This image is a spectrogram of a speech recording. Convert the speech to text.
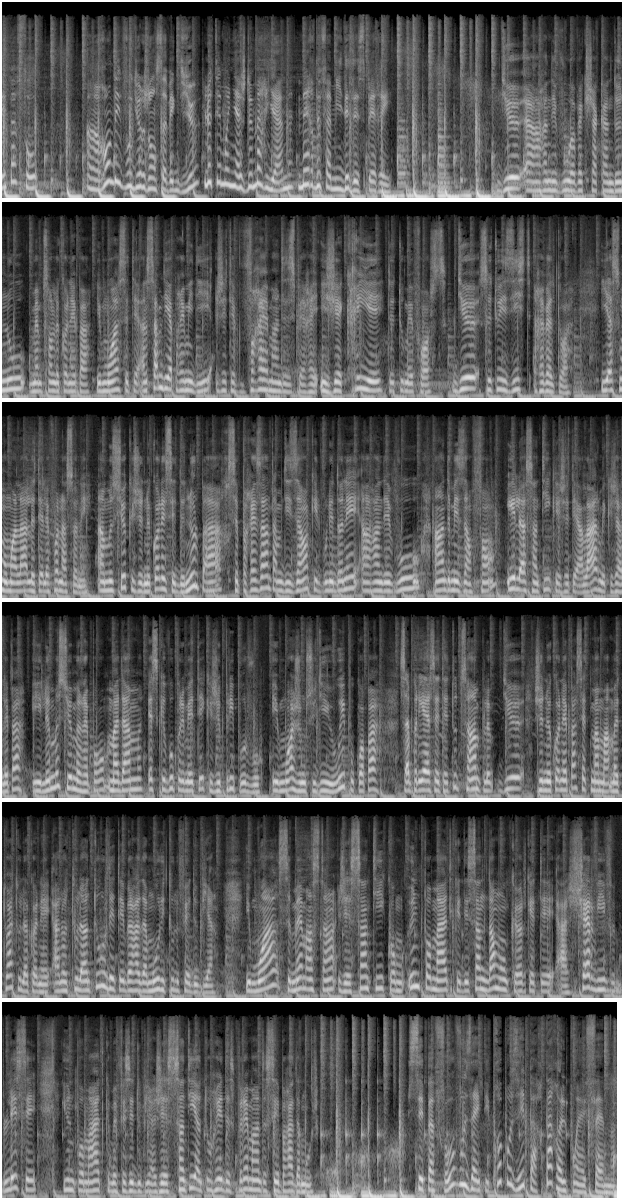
C'est pas faux. Un rendez-vous d'urgence avec Dieu, le témoignage de Marianne, mère de famille désespérée. Dieu a un rendez-vous avec chacun de nous, même si on ne le connaît pas. Et moi, c'était un samedi après-midi, j'étais vraiment désespérée et j'ai crié de toutes mes forces. Dieu, si tu existes, révèle-toi. Et à ce moment-là, le téléphone a sonné. Un monsieur que je ne connaissais de nulle part se présente en me disant qu'il voulait donner un rendez-vous à un de mes enfants. Il a senti que j'étais en larmes et que j'allais pas. Et le monsieur me répond, Madame, est-ce que vous permettez que je prie pour vous? Et moi, je me suis dit, oui, pourquoi pas? Sa prière, c'était toute simple. Dieu, je ne connais pas cette maman, mais toi, tu la connais. Alors, tu l'entoures de tes bras d'amour et tout le fait de bien. Et moi, ce même instant, j'ai senti comme une pommade qui descend dans mon cœur, qui était à chair vive, blessée, une pommade qui me faisait du bien. J'ai senti entouré de, vraiment de ses bras d'amour. C'est pas faux, vous a été proposé par Parole.fm.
